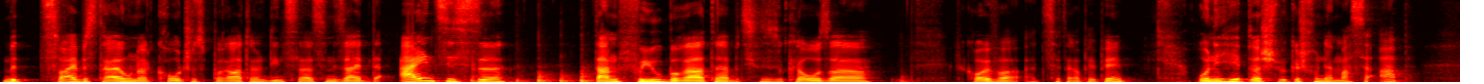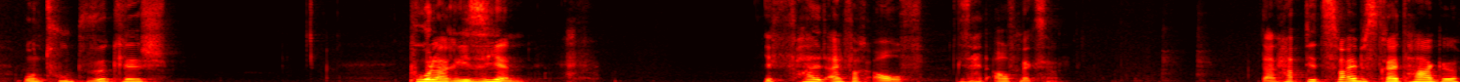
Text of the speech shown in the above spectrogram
mit 200 bis 300 Coaches, Beratern und Dienstleistern. Ihr seid der einzigste dann For You-Berater bzw. Closer, Verkäufer etc. pp. Und ihr hebt euch wirklich von der Masse ab und tut wirklich polarisieren. Ihr fallt einfach auf. Ihr seid aufmerksam. Dann habt ihr zwei bis drei Tage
